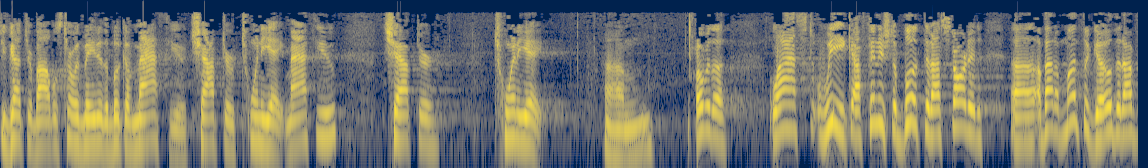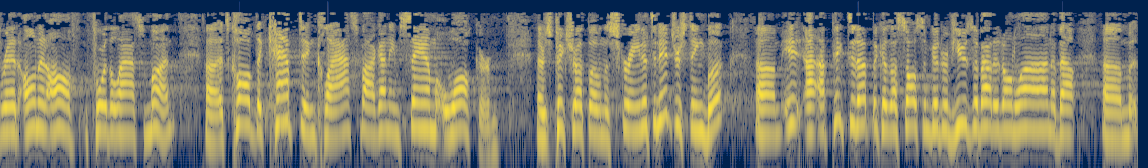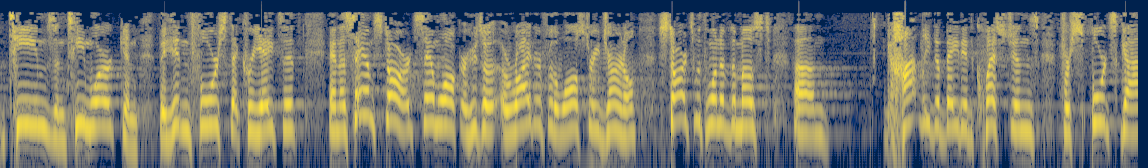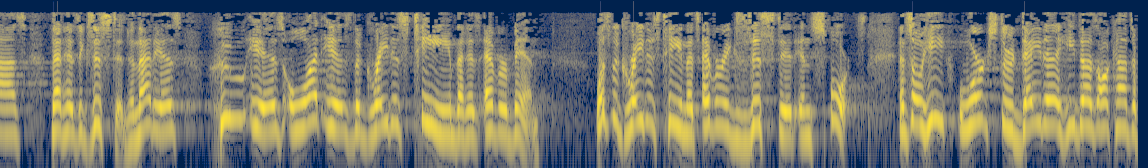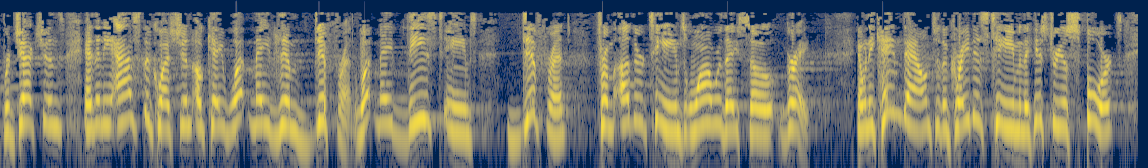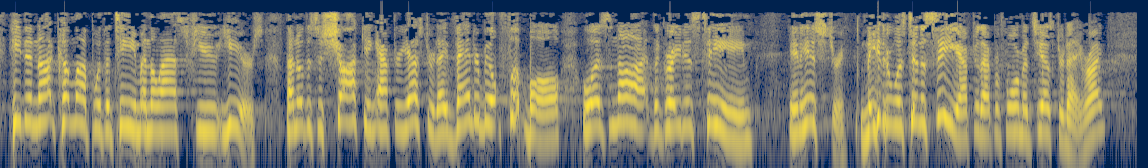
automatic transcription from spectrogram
If you've got your Bibles, turn with me to the book of Matthew, chapter 28. Matthew, chapter 28. Um, over the last week, I finished a book that I started uh, about a month ago that I've read on and off for the last month. Uh, it's called The Captain Class by a guy named Sam Walker. There's a picture up on the screen. It's an interesting book. Um, it, I, picked it up because I saw some good reviews about it online about um, teams and teamwork and the hidden force that creates it. And uh, Sam starts, Sam Walker, who's a, a, writer for the Wall Street Journal, starts with one of the most um, hotly debated questions for sports guys that has existed, and that is, who is, what is the greatest team that has ever been? What's the greatest team that's ever existed in sports? And so he works through data, he does all kinds of projections, and then he asks the question, okay, what made them different? What made these teams different from other teams? Why were they so great? And when he came down to the greatest team in the history of sports, he did not come up with a team in the last few years. I know this is shocking after yesterday. Vanderbilt football was not the greatest team in history. Neither was Tennessee after that performance yesterday, right?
